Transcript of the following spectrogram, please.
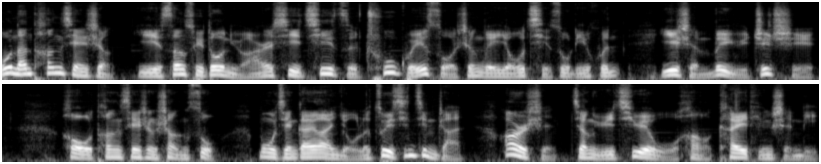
湖南汤先生以三岁多女儿系妻子出轨所生为由起诉离婚，一审未予支持，后汤先生上诉，目前该案有了最新进展，二审将于七月五号开庭审理。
